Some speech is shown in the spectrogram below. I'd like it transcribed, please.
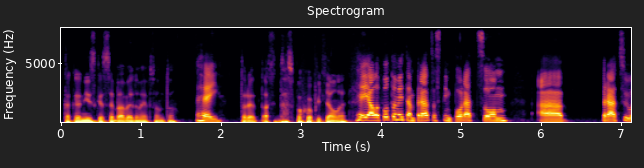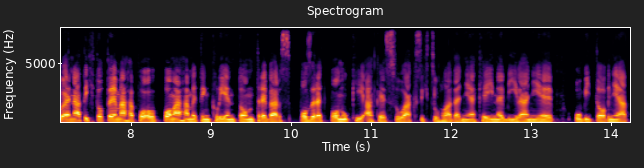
Také nízke sebavedomie v tomto. Hej. Ktoré je asi dosť pochopiteľné. Hej, ale potom je tam práca s tým poradcom a pracujú aj na týchto témach a po, pomáhame tým klientom treba pozerať ponuky, aké sú, ak si chcú hľadať nejaké iné bývanie, ubytovne a.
